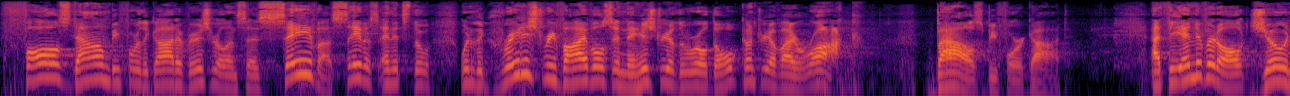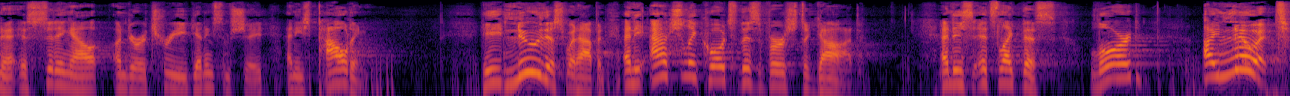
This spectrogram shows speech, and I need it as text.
falls down before the God of Israel and says, Save us, save us. And it's the, one of the greatest revivals in the history of the world. The whole country of Iraq bows before God. At the end of it all, Jonah is sitting out under a tree getting some shade and he's pouting. He knew this would happen. And he actually quotes this verse to God. And it's like this Lord, I knew it.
